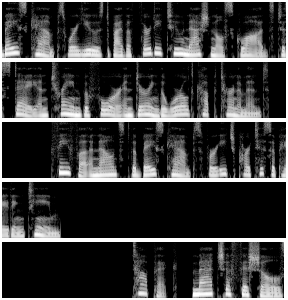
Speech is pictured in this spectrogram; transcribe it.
Base camps were used by the 32 national squads to stay and train before and during the World Cup tournament. FIFA announced the base camps for each participating team. Topic: Match officials.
